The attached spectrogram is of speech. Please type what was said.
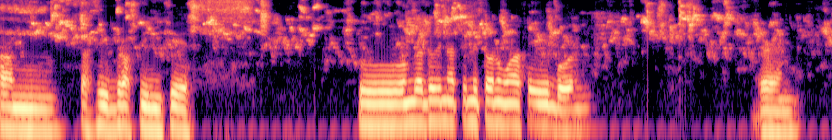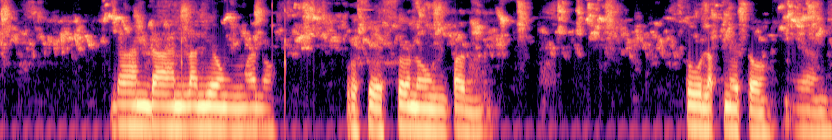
um, sa Zebra Finches. So, ang gagawin natin nito ng mga kaibon ayan, dahan-dahan lang yung ano proseso nung pag tulak nito. Ayan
